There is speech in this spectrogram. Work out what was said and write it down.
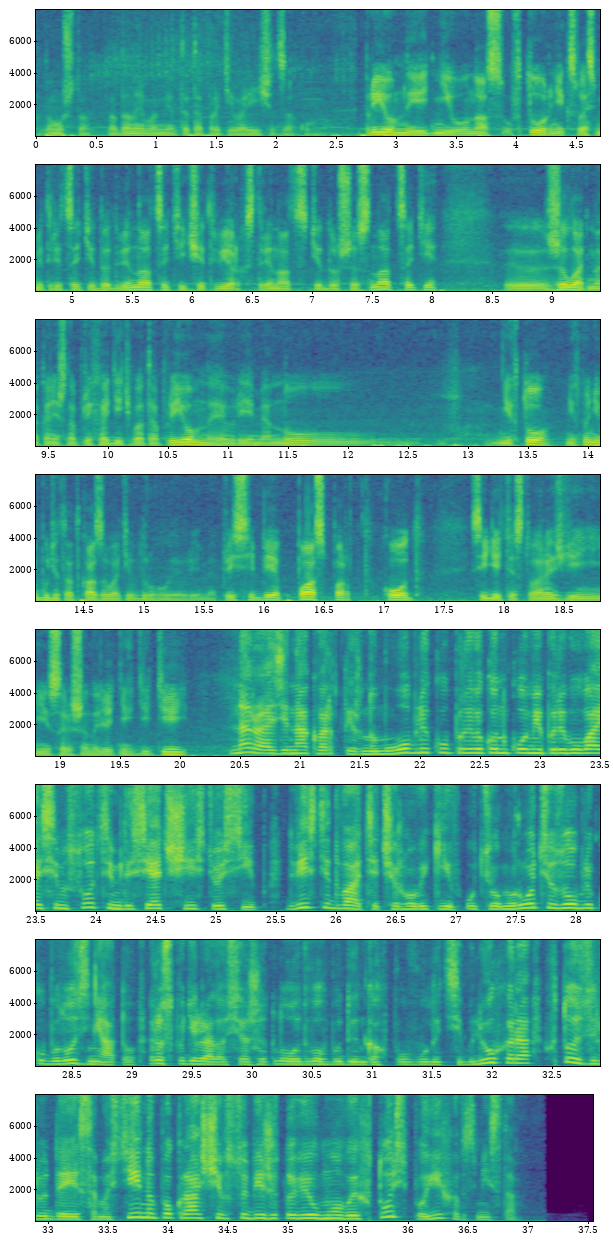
Потому что на данный момент это противоречит закону. Приемные дни у нас вторник с 8.30 до 12, четверг с 13 до 16. Э, Желательно, конечно, приходить в это приемное время, но никто, никто не будет отказывать и в другое время. При себе паспорт, код, свидетельство о рождении несовершеннолетних дітей. – Наразі на квартирному обліку при виконкомі перебуває 776 осіб. 220 черговиків у цьому році з обліку було знято. Розподілялося житло у двох будинках по вулиці Блюхера. Хтось з людей самостійно покращив собі житлові умови, хтось поїхав з міста.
